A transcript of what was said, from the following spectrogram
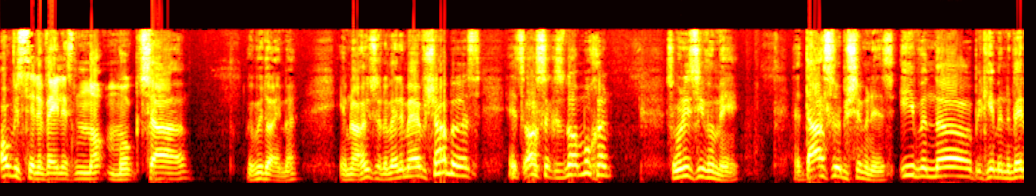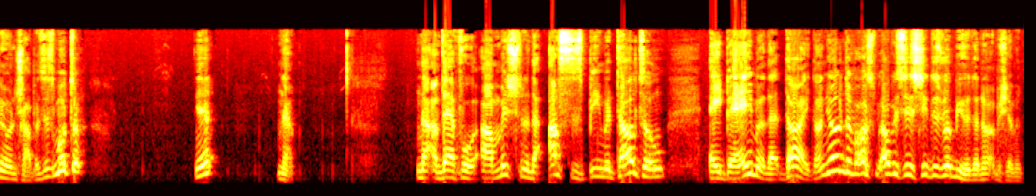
Obviously, the veil is not muktzah. We would Aimer. Im nahusu the veil of Shabbos. It's also because it's not mukhan. So what do you see from here? The das of Shimon is even though it became an veil on Shabbos, it's mutter. Yeah. Now. Now, therefore, our of the us is being metaltal, a behemoth that died. On Yom Tov, obviously, she does Rabbi Yehuda, not Rabbi Shimon.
